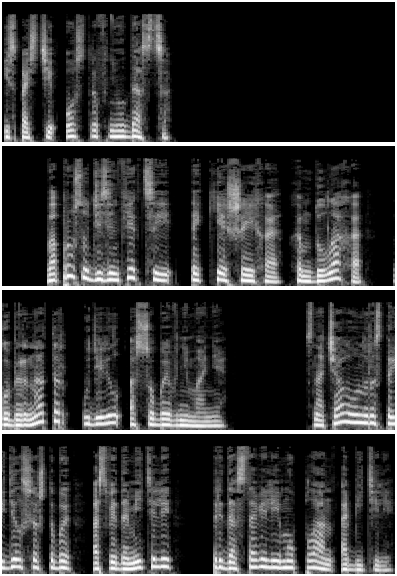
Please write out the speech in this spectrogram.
и спасти остров не удастся. Вопросу дезинфекции Теке шейха Хамдулаха губернатор уделил особое внимание. Сначала он распорядился, чтобы осведомители предоставили ему план обители.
